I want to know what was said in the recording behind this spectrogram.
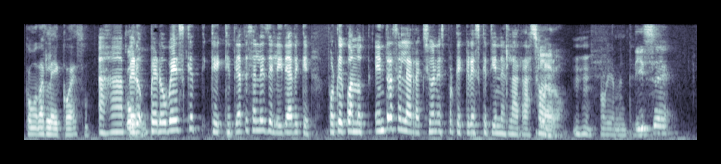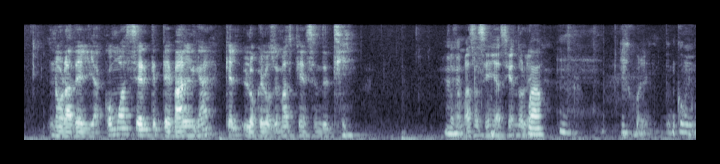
cómo darle eco a eso. Ajá, pero, pero ves que, que, ya te sales de la idea de que, porque cuando entras en la reacción es porque crees que tienes la razón. Claro, obviamente. Dice Noradelia, ¿cómo hacer que te valga que lo que los demás piensen de ti? Pues nada más así, haciéndole. Wow. Híjole, como,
